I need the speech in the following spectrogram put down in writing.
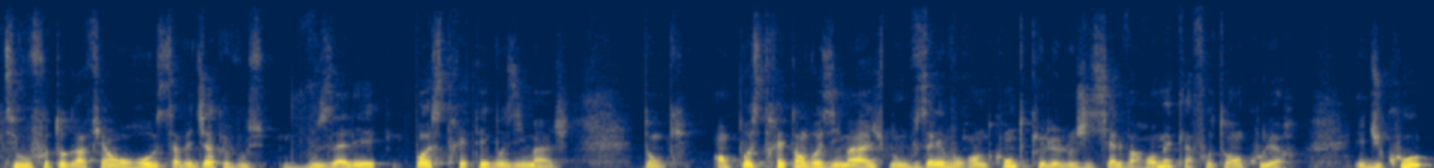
si vous photographiez en RAW, ça veut dire que vous, allez post-traiter vos images. Donc, en post-traitant vos images, donc vous allez vous rendre compte que le logiciel va remettre la photo en couleur. Et du coup,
